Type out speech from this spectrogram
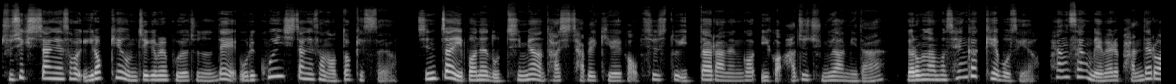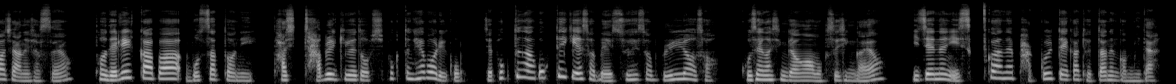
주식 시장에서 이렇게 움직임을 보여주는데 우리 코인 시장에선 어떻겠어요? 진짜 이번에 놓치면 다시 잡을 기회가 없을 수도 있다라는 거 이거 아주 중요합니다. 여러분 한번 생각해 보세요. 항상 매매를 반대로 하지 않으셨어요? 더 내릴까봐 못 샀더니 다시 잡을 기회도 없이 폭등해버리고 이제 폭등한 꼭대기에서 매수해서 물려서 고생하신 경험 없으신가요? 이제는 이 습관을 바꿀 때가 됐다는 겁니다.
